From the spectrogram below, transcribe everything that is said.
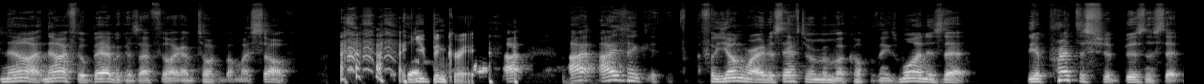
now now I feel bad because I feel like I'm talking about myself. You've been great. I, I I think for young writers they have to remember a couple of things. One is that the apprenticeship business that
